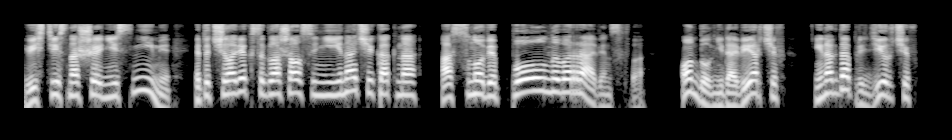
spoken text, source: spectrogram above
Вести сношения с ними этот человек соглашался не иначе, как на основе полного равенства. Он был недоверчив, иногда придирчив,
